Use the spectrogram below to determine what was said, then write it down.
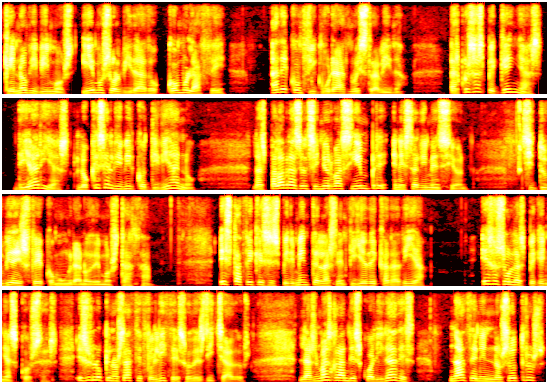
que no vivimos y hemos olvidado cómo la fe ha de configurar nuestra vida? Las cosas pequeñas, diarias, lo que es el vivir cotidiano. Las palabras del Señor van siempre en esta dimensión. Si tuvierais fe como un grano de mostaza, esta fe que se experimenta en la sencillez de cada día, esas son las pequeñas cosas, eso es lo que nos hace felices o desdichados. Las más grandes cualidades nacen en nosotros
